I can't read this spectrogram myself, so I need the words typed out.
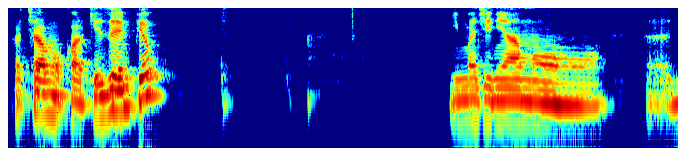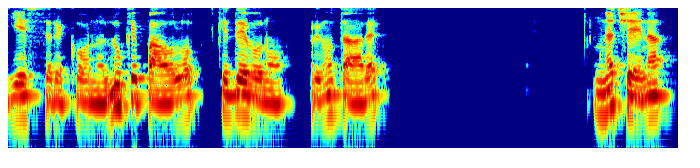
Facciamo qualche esempio. Immaginiamo eh, di essere con Luca e Paolo che devono prenotare una cena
